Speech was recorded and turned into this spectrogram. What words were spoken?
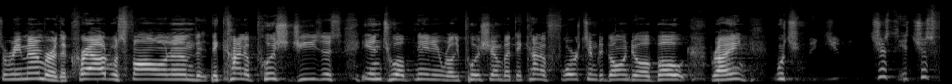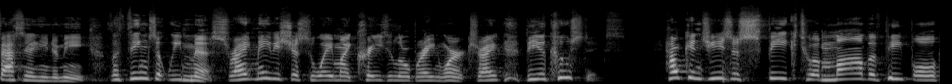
So remember, the crowd was following him. They, they, kind of pushed Jesus into a, they didn't really push him, but they kind of forced him to go into a boat, right? Which just it's just fascinating to me. The things that we miss right? Maybe it's just the way my crazy little brain works right? The acoustics. How can jesus speak to a mob of people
